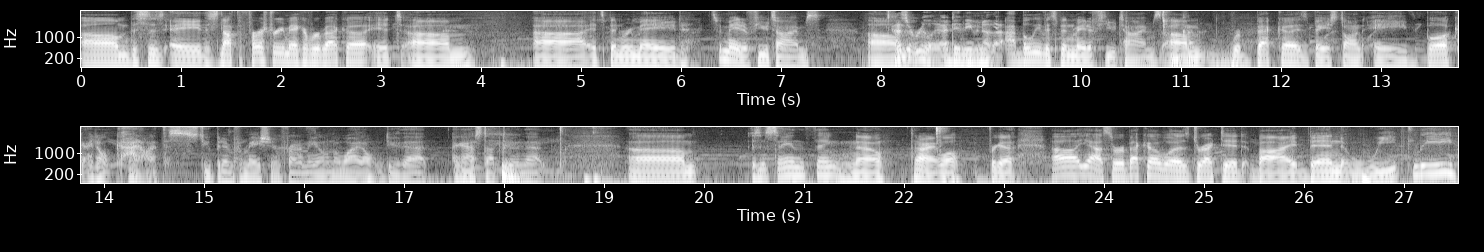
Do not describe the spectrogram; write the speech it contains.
Um, this is a this is not the first remake of Rebecca. It um, uh, it's been remade. It's been made a few times. Has it really? I didn't even know that. I believe it's been made a few times. Um, Rebecca is based on a book. I don't. God, I don't have this stupid information in front of me. I don't know why I don't do that. I gotta stop doing that. Um, is it saying the thing? No. All right. Well, forget it. Uh, yeah. So Rebecca was directed by Ben Wheatley.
